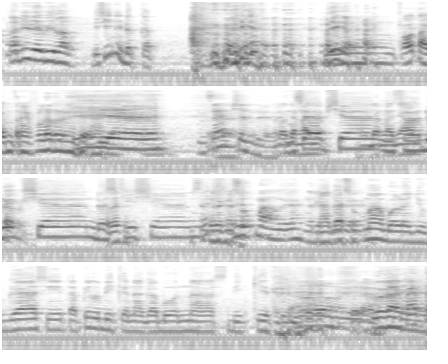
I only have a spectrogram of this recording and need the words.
Tadi dia bilang, di sini deket. Iya kan? Hmm, Oh, time traveler. Iya. Inception deh. Inception, introduction, description. Naga Sukma lu ya ngeri Naga. Sukma boleh juga sih, tapi lebih ke Naga Bona sedikit. Oh, iya. Kurang ya. PT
